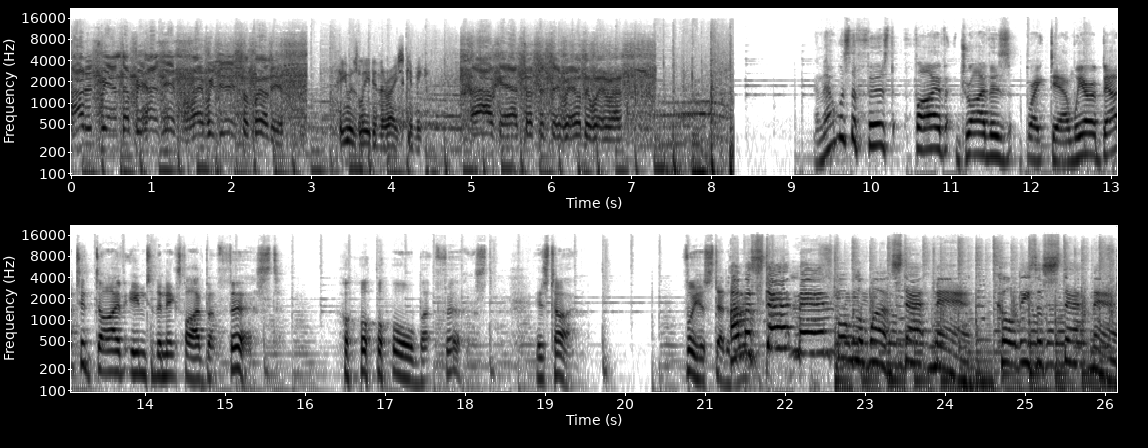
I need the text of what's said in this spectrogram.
How did we end up behind him? Why we didn't stop earlier? He was leading the race, Kimi. Ah, okay, I thought that they were the way around. And that was the first five drivers breakdown. We are about to dive into the next five, but first, ho, ho, ho, ho, but first, it's time for your stat I'm a stat man, Formula One stat man. Cody's a stat man.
